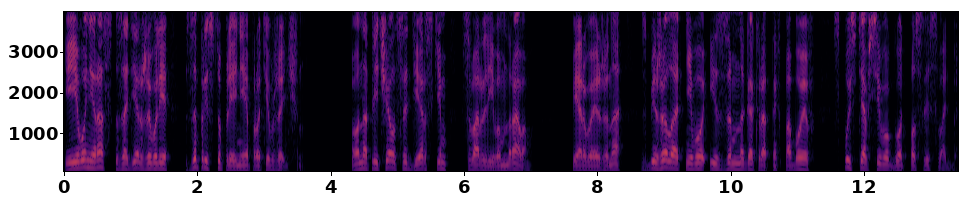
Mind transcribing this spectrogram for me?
и его не раз задерживали за преступления против женщин. Он отличался дерзким, сварливым нравом. Первая жена сбежала от него из-за многократных побоев спустя всего год после свадьбы.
